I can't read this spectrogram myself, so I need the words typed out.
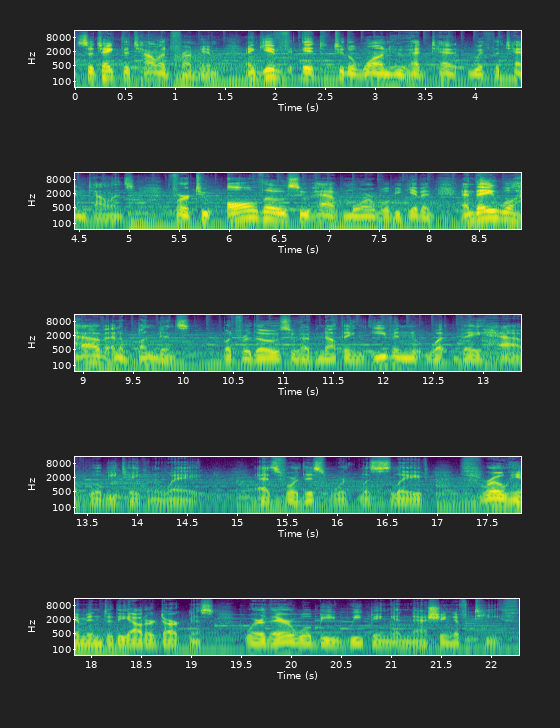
So take the talent from him and give it to the one who had ten, with the ten talents. For to all those who have more will be given, and they will have an abundance. But for those who have nothing, even what they have will be taken away. As for this worthless slave, throw him into the outer darkness, where there will be weeping and gnashing of teeth.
